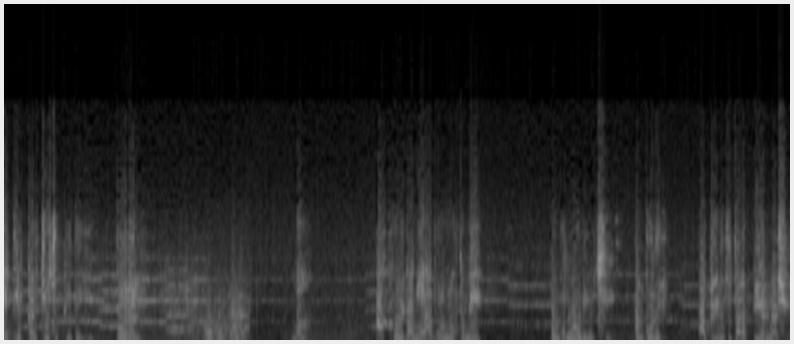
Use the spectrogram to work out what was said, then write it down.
એટલે કરજો ચૂકવી દઈએ. ગોરલ. માં આ ખોરડાની આબરૂનું તમે મેં ઓઢનું ઓળ્યું છે. પણ ગોરલ આ ઘણી તો તારા પિયર ના છે.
